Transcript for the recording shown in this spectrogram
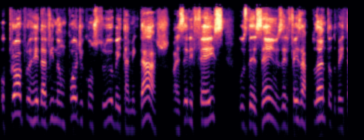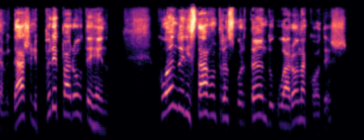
O próprio rei Davi não pôde construir o Beit HaMikdash, mas ele fez os desenhos, ele fez a planta do Beit HaMikdash, ele preparou o terreno. Quando eles estavam transportando o Arona Kodesh,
